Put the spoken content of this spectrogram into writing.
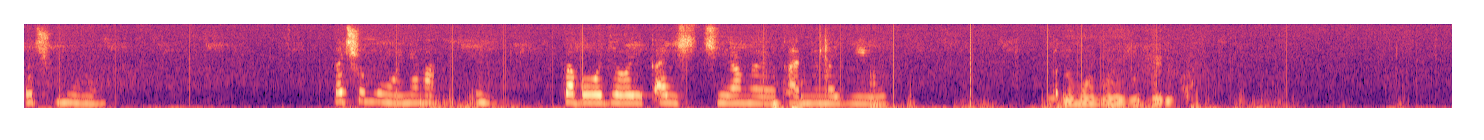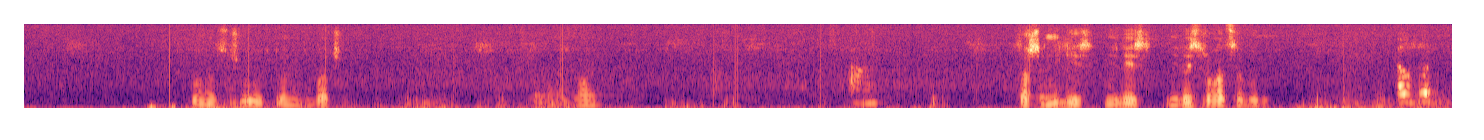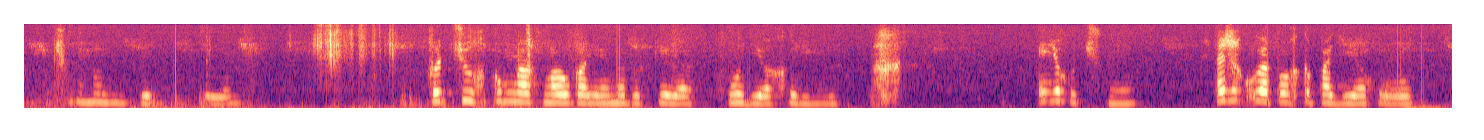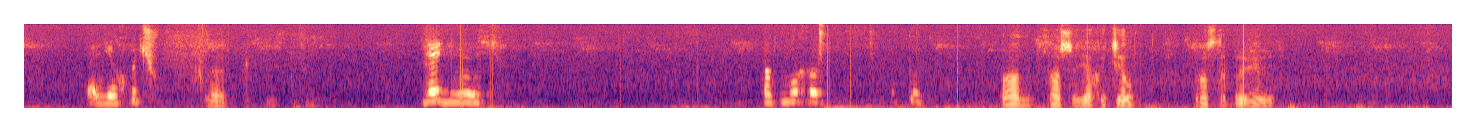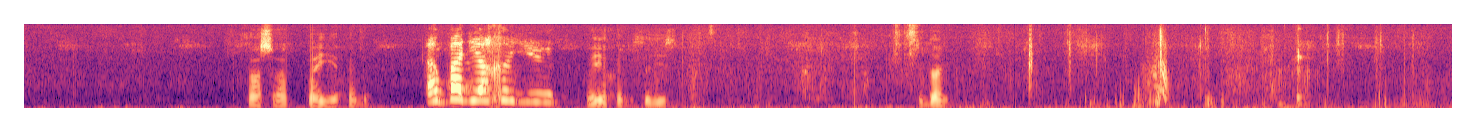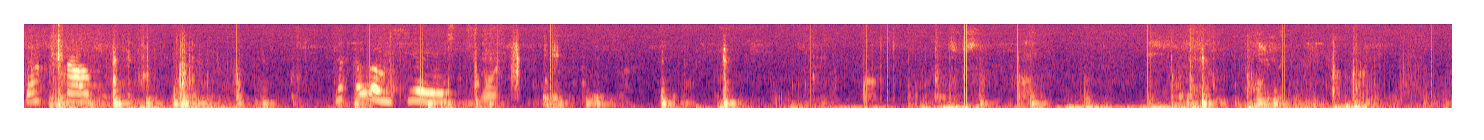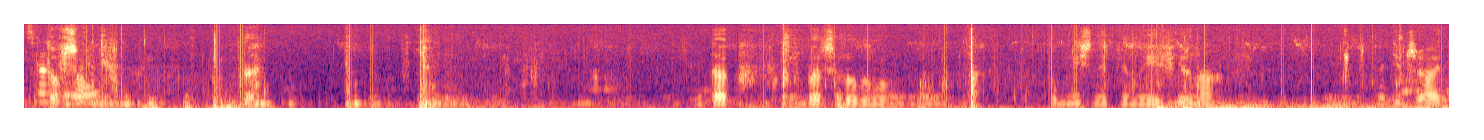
Почему? Почему у меня поводила якась члени помимо її? Я думаю, ми в ефірі. Хто нас чує, хто нас бачить. Я не знаю. А, Саша, не лезь, не лезь, не лезь, ругаться буду. а вот Качухку махнул на руке, я уехал. Я хочу. А я же куда плохо поехал. Я хочу. Я есть. Как плохо. Ладно, Саша, я хотел просто проверить. Саша, поехали. а поехали. Поехали, садись. Сюда. Я сам. Я сесть. Давай. Кто в шапке? Вперше робимо публічний прямий ефір на, на DJI.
